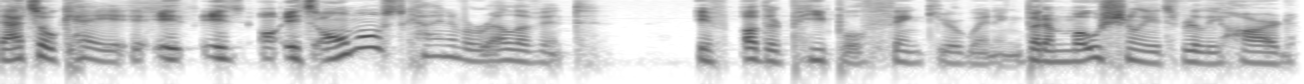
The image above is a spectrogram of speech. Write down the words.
that's okay it, it, it's, it's almost kind of irrelevant if other people think you're winning. But emotionally, it's really hard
